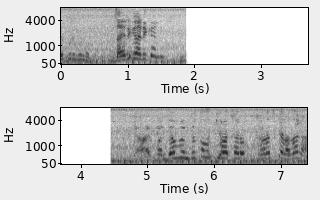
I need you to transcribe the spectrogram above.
इधर जाईल गाडी खाली. काय म्हणलं म्हणलं तो खरं खरंच केला जागा.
